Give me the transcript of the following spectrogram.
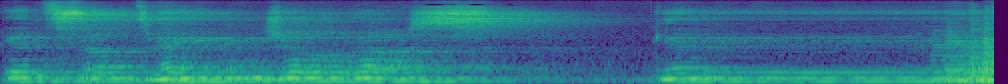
It's a dangerous game.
